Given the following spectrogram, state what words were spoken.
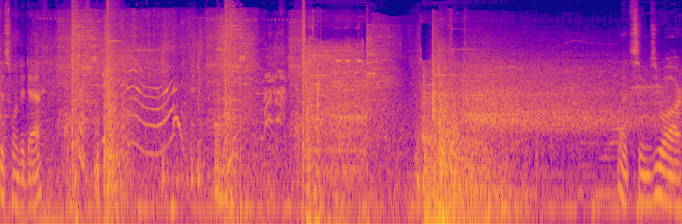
this one to death. Well, it seems you are.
